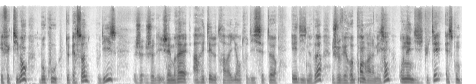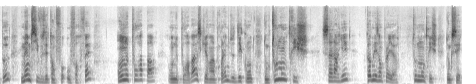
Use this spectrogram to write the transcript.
effectivement, beaucoup de personnes vous disent, j'aimerais arrêter de travailler entre 17h et 19h, je vais reprendre à la maison, on a une difficulté, est-ce qu'on peut, même si vous êtes en, au forfait, on ne pourra pas. On ne pourra pas parce qu'il y aura un problème de décompte. Donc tout le monde triche, salariés comme les employeurs tout le monde triche. Donc c'est,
